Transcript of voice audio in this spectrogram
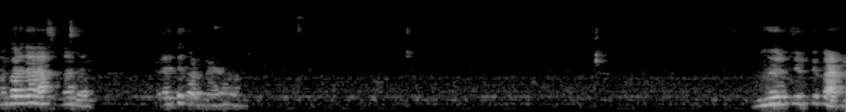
बरं झालं असं झालं. तिखट नाही झालं मिरची तिखट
